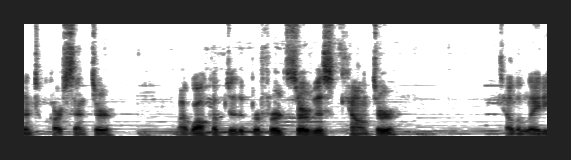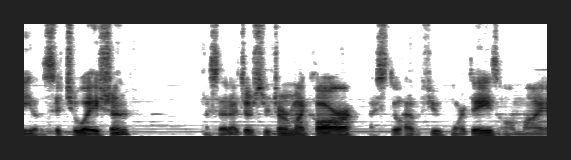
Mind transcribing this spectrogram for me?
rental car center. I walk up to the preferred service counter, tell the lady the situation. I said, I just returned my car. I still have a few more days on my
